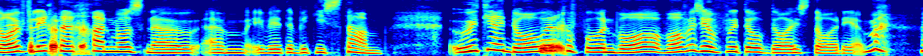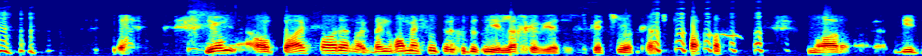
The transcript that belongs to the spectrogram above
Daai vliegtuig gaan mos nou ehm um, jy weet 'n bietjie stamp. Hoe het jy daaroor gevoel en waar waar was jou voete op daai stadium? Jong, op daai stadium, ek dink al my voete goed op in die lug gewees as ek dit so kan. maar die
